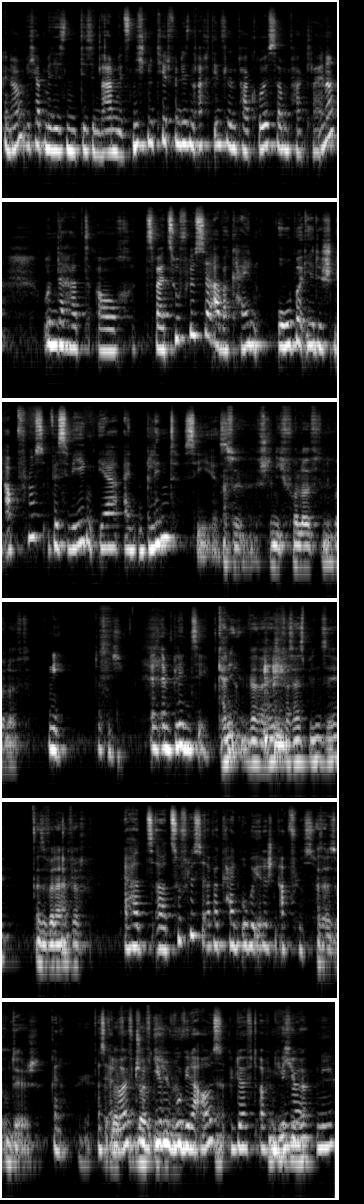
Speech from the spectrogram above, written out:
genau. Ich habe mir diesen, diese Namen jetzt nicht notiert von diesen acht Inseln, ein paar größer, ein paar kleiner. Und er hat auch zwei Zuflüsse, aber keinen oberirdischen Abfluss, weswegen er ein Blindsee ist. Achso, ständig vorläuft und überläuft. Nee, das nicht. Er ist ein Blindsee. Kann Genau. ich, was, heißt, Blindsee? Also weil er einfach, Er hat äh, Zuflüsse, aber keinen oberirdischen Abfluss. also als unterirdisch. Genau. Okay. Also er Läuft- läuft, schon läuft nicht irgendwo über. wieder aus, Ja. läuft auch nicht, Nicht über. über? Nee,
